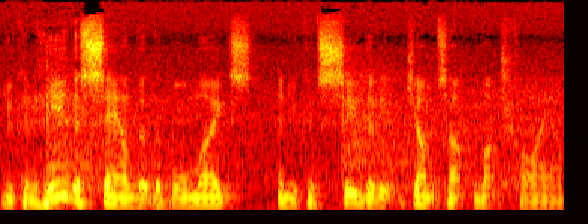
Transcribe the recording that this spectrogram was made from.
You can hear the sound that the ball makes and you can see that it jumps up much higher.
